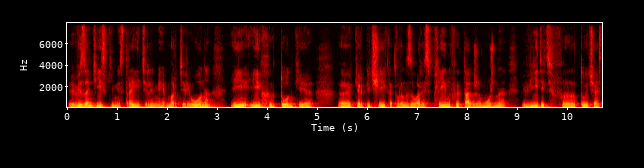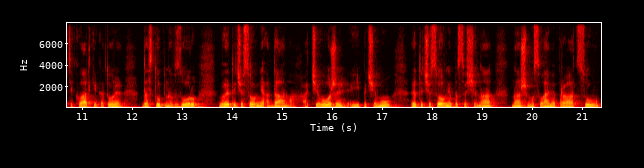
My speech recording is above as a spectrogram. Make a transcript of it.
византийскими строителями Мартириона и их тонкие кирпичи, которые назывались плинфы, также можно видеть в той части кладки, которая доступна взору в этой часовне Адама. От чего же и почему эта часовня посвящена нашему с вами праотцу?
